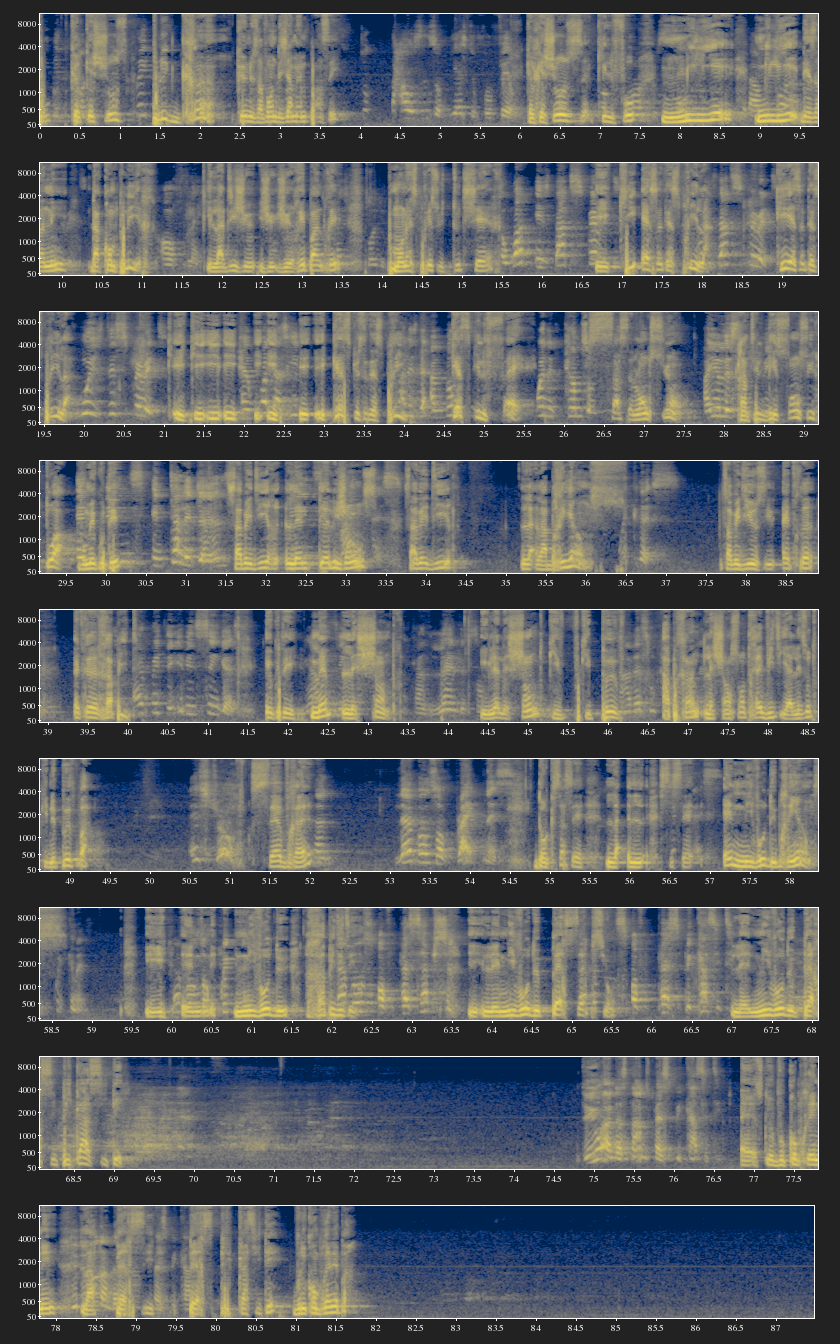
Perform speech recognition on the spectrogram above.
pour quelque chose plus grand que nous avons déjà même pensé. Quelque chose qu'il faut milliers, milliers des années d'accomplir. Il a dit, je, je, je répandrai mon esprit sur toute chair. Et qui est cet esprit-là? Qui est cet esprit-là? Who is this spirit? Et, qui- et- et- et- qu'est-ce que cet esprit? Qu'est-ce qu'il fait? Ça, c'est l'onction. Quand il descend sur toi, vous m'écoutez? Ça veut dire l'intelligence, ça veut dire la, la brillance, ça veut dire aussi être, être rapide. Écoutez, même les chantres, il y a les chantres qui, qui peuvent apprendre les chansons très vite, il y a les autres qui ne peuvent pas. C'est vrai. Donc ça, c'est un niveau de brillance et un niveau de rapidité. Et les niveaux de perception, les niveaux de perspicacité. Do you understand perspicacity? Est-ce que vous comprenez la persi- perspicacité? Vous ne comprenez pas?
